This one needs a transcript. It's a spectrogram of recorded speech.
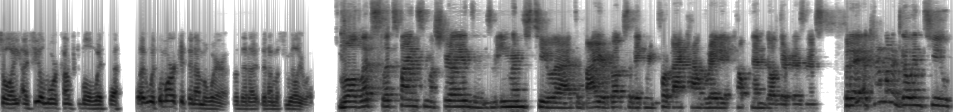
so I, I, feel more comfortable with uh, with the market that I'm aware of that I, that I'm familiar with well, let's let's find some Australians and some Englands to uh, to buy your book so they can report back how great it helped them build their business. But I, I kind of want to go into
